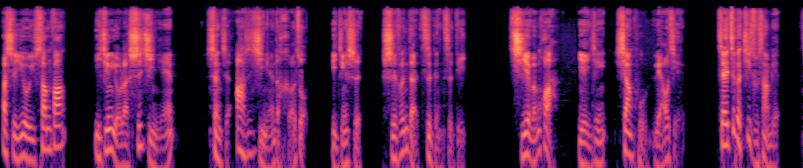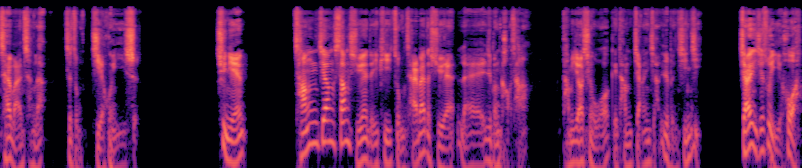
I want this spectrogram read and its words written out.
而是由于双方已经有了十几年甚至二十几年的合作，已经是十分的知根知底，企业文化也已经相互了解，在这个基础上面才完成了。这种结婚仪式。去年，长江商学院的一批总裁班的学员来日本考察，他们邀请我给他们讲一讲日本经济。讲演结束以后啊，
